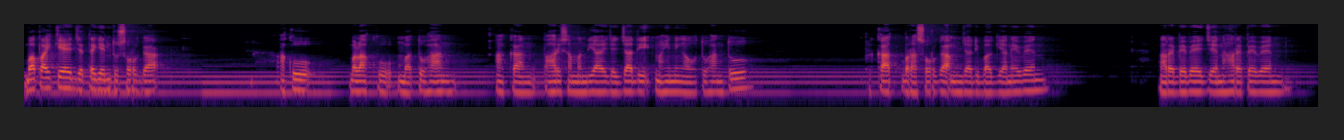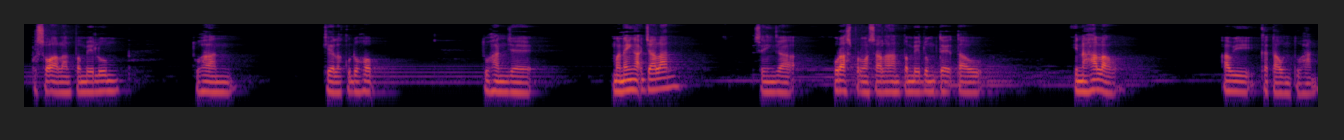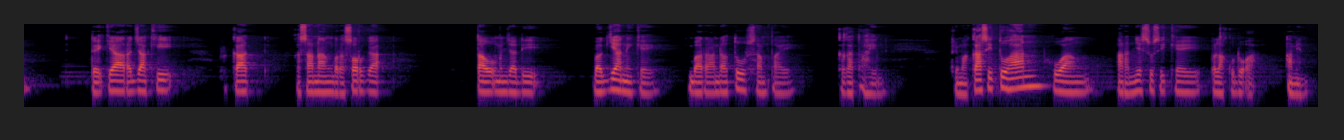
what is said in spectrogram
Bapak ike JTG itu surga. Aku berlaku mbak Tuhan akan pahari samandiai jadi mahini ngau Tuhan tu berkat beras surga menjadi bagian event narebebe jen harepewen persoalan pembelum Tuhan kelaku dohop. Tuhan je menengak jalan sehingga uras permasalahan pembelum te tahu inahalau awi ke tahun Tuhan. Tekia rajaki berkat kesanang berasorga tahu menjadi bagian nih ke bara anda tuh sampai kekatahin. Terima kasih Tuhan, huang aran Yesus ike pelaku doa. Amin.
